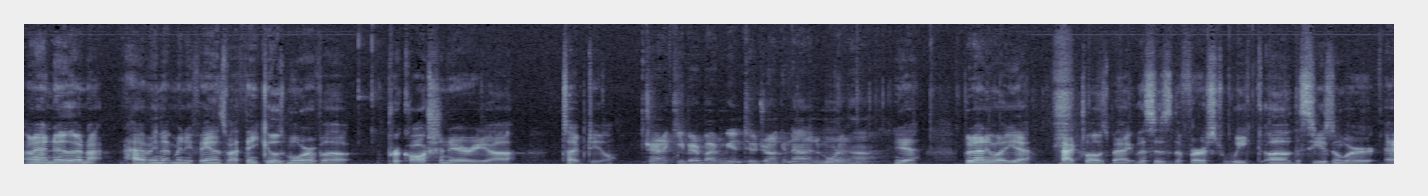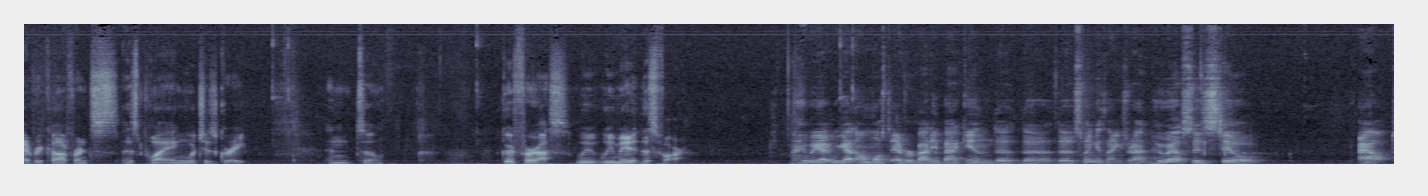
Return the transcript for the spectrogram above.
I mean, I know they're not having that many fans, but I think it was more of a precautionary uh, type deal. Trying to keep everybody from getting too drunk at nine in the morning, huh? Yeah. But anyway, yeah, Pac-12 is back. This is the first week of the season where every conference is playing, which is great, and so good for us. We we made it this far. Hey, we got we got almost everybody back in the the the swing of things, right? Who else is still out?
